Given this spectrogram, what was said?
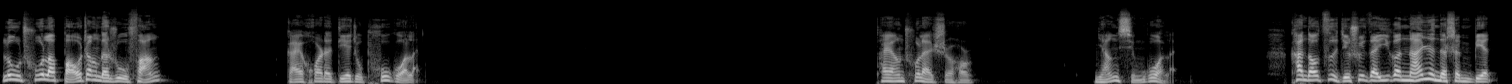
露出了饱胀的乳房。改花的爹就扑过来。太阳出来时候，娘醒过来，看到自己睡在一个男人的身边，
